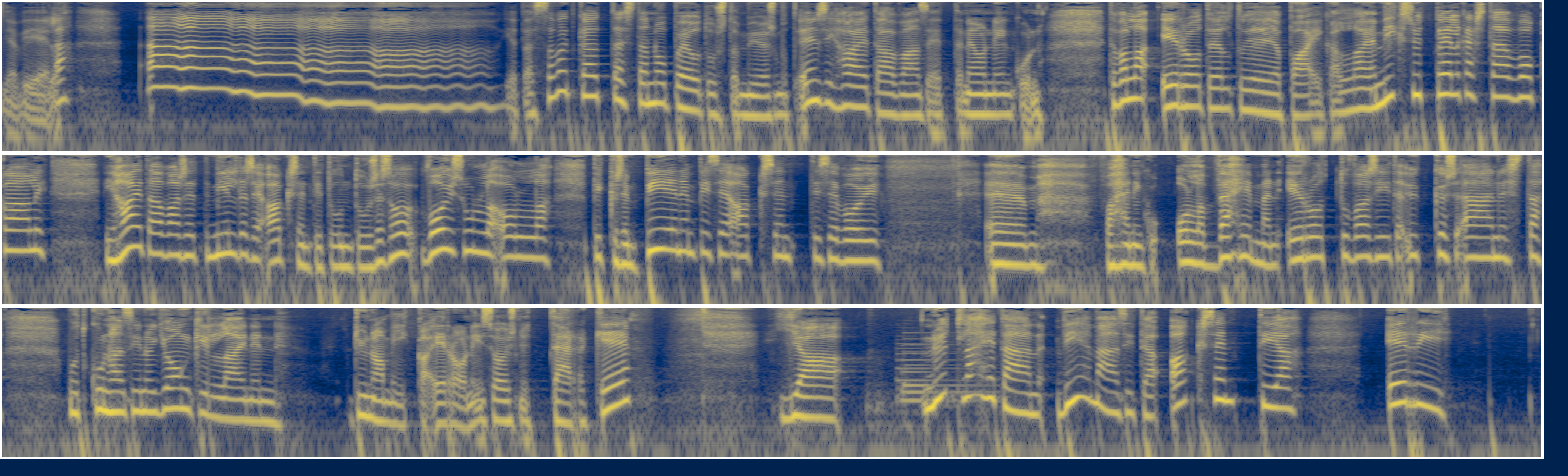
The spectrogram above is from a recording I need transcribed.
Ja vielä. Tässä voit käyttää sitä nopeutusta myös, mutta ensin haetaan vaan se, että ne on niin kuin tavallaan eroteltuja ja paikallaan. Ja miksi nyt pelkästään vokaali? Niin haetaan vaan se, että miltä se aksentti tuntuu. Se voi sulla olla pikkasen pienempi se aksentti, se voi ähm, vähän niin kuin olla vähemmän erottuva siitä ykkösäänestä, mutta kunhan siinä on jonkinlainen dynamiikkaero, niin se olisi nyt tärkeä. Ja nyt lähdetään viemään sitä aksenttia eri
